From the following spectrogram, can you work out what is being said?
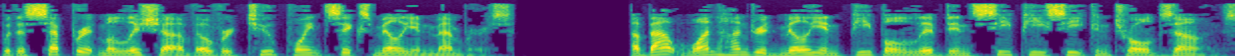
with a separate militia of over 2.6 million members. About 100 million people lived in CPC-controlled zones.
